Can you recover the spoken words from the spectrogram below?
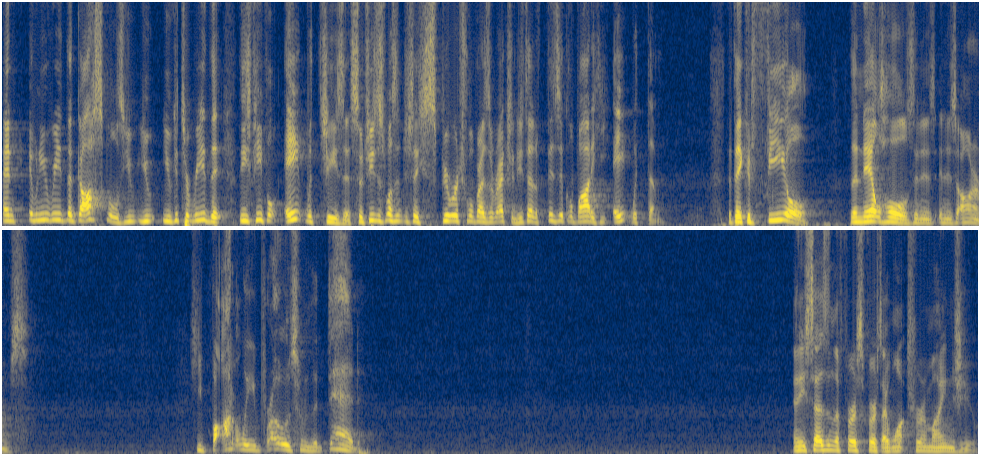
And when you read the Gospels, you, you, you get to read that these people ate with Jesus. So Jesus wasn't just a spiritual resurrection, he had a physical body. He ate with them, that they could feel the nail holes in his, in his arms. He bodily rose from the dead. And he says in the first verse, I want to remind you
